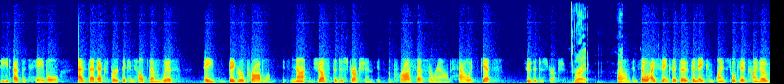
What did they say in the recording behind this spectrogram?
seat at the table as that expert that can help them with a bigger problem. It's not just the destruction, it's the process around how it gets to the destruction. right Right. Um, and so I think that the, the NAID compliance toolkit kind of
